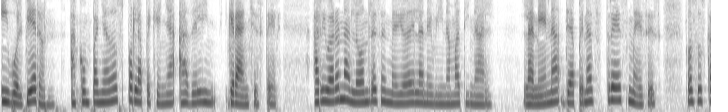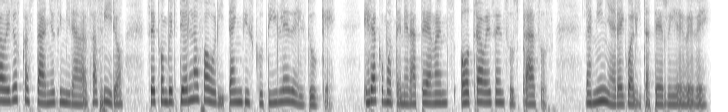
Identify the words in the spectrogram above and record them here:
Y volvieron, acompañados por la pequeña Adeline Granchester. Arribaron a Londres en medio de la neblina matinal. La nena, de apenas tres meses, con sus cabellos castaños y mirada zafiro, se convirtió en la favorita indiscutible del duque. Era como tener a Terence otra vez en sus brazos. La niña era igualita a Terry de bebé.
